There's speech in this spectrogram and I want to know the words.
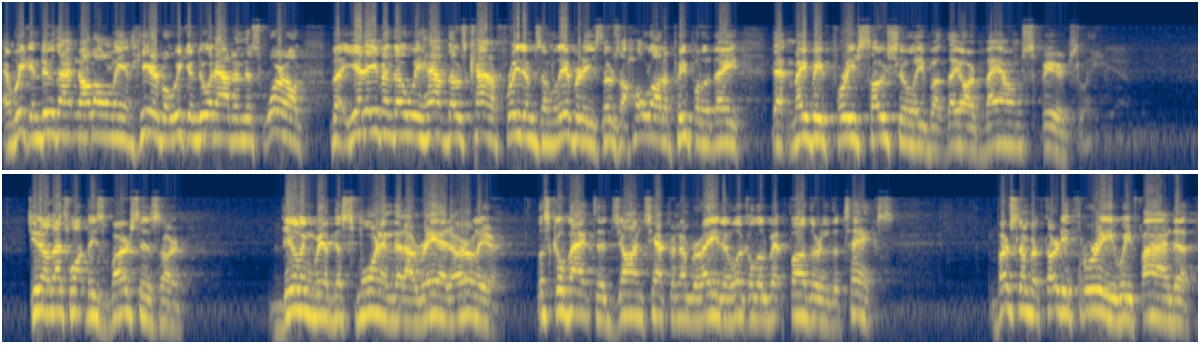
and we can do that not only in here, but we can do it out in this world. But yet, even though we have those kind of freedoms and liberties, there's a whole lot of people today that may be free socially, but they are bound spiritually. Do you know that's what these verses are dealing with this morning that I read earlier? Let's go back to John chapter number 8 and look a little bit further in the text. Verse number 33, we find uh,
